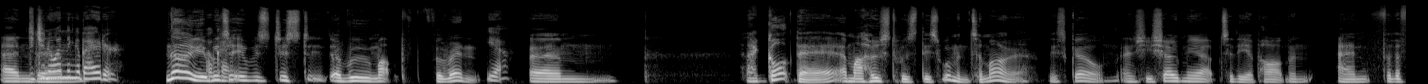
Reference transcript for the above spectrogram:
And? Did you know anything um, about her? No, it was Okay. it was just a room up for rent. Yeah. Um, and I got there, and my host was this woman, Tamara, this girl, and she showed me up to the apartment. And for the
